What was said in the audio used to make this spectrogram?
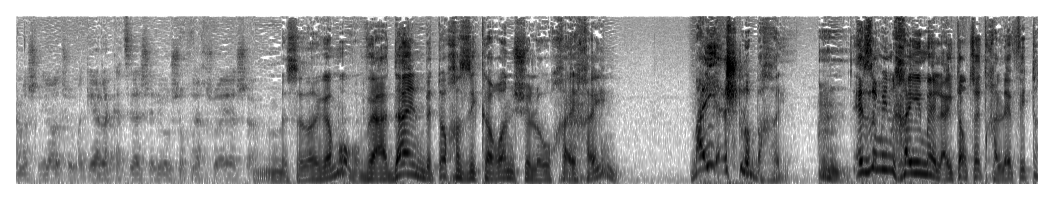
כמה שניות, כשהוא מגיע לקצה השני הוא שוכח שהוא היה שם. בסדר גמור. ועדיין בתוך הזיכרון שלו הוא חי חיים. מה יש לו בחיים? איזה מין חיים אלה? היית רוצה להתחלף איתו?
